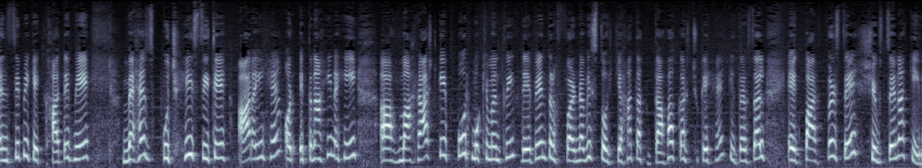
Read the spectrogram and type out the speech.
एनसीपी के खाते में महज कुछ ही सीटें आ रही हैं और इतना ही नहीं महाराष्ट्र के पूर्व मुख्यमंत्री देवेंद्र फडणवीस तो यहाँ तक दावा कर चुके हैं कि दरअसल एक बार फिर से शिवसेना की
